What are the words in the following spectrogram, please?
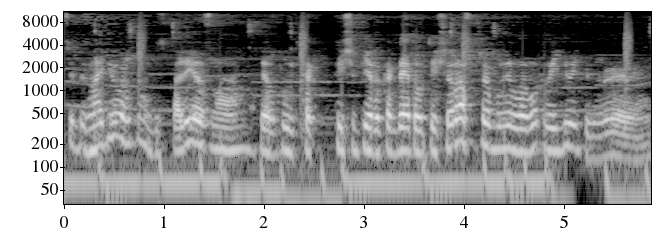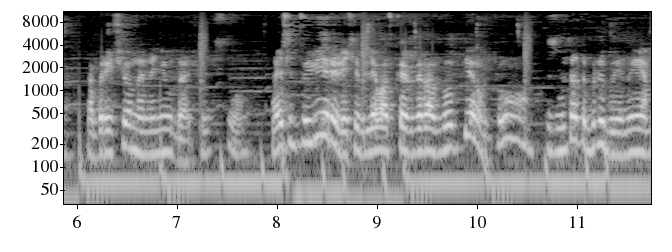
все безнадежно, бесполезно. Сейчас будет как тысяча первая, когда это вот тысячу раз уже было, вот вы идете уже обреченные на неудачу. И все. А если бы вы верили, если бы для вас каждый раз был первым, то результаты были бы иные.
